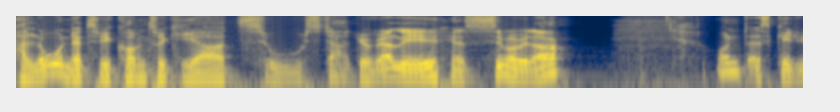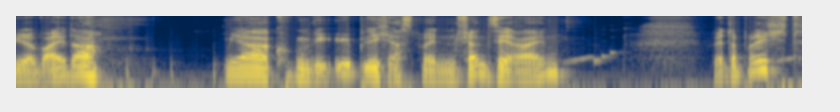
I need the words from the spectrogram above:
Hallo und herzlich willkommen zurück hier zu Stardew Valley. Hier sind wir wieder. Und es geht wieder weiter. Wir gucken wie üblich erstmal in den Fernseher rein. Wetterbericht.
